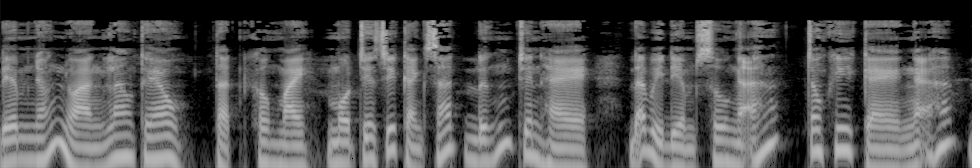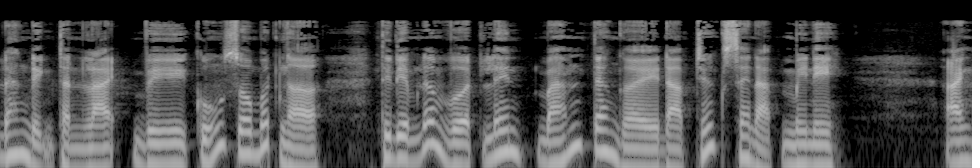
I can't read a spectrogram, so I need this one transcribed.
Điềm nhóng nhoàng lao theo, thật không may, một chiến sĩ cảnh sát đứng trên hè đã bị điểm xô ngã, trong khi kẻ ngã đang định thần lại vì cú xô bất ngờ, thì điểm đã vượt lên bám theo người đạp trước xe đạp mini. Anh,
